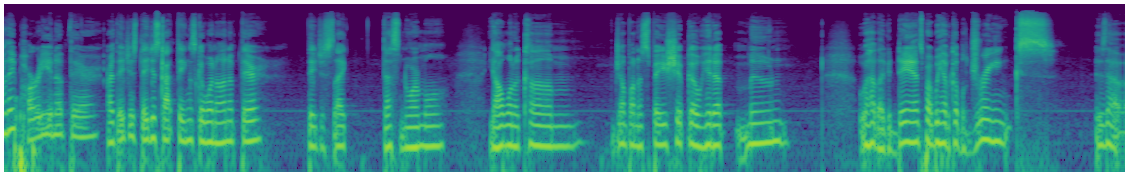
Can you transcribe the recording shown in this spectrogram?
are they partying up there? Are they just they just got things going on up there? They just like that's normal. Y'all want to come jump on a spaceship, go hit up moon? We'll have like a dance. We have a couple drinks. Is that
